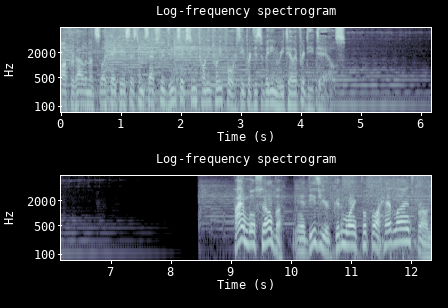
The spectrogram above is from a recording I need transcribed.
Offer valid on select AK system sets through June 16, 2024. See participating retailer for details. Hi, I'm Will Selva, and these are your Good Morning Football headlines from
